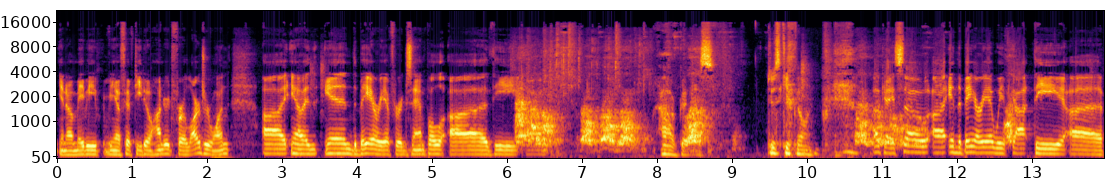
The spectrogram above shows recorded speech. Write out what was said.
you know, maybe you know, 50 to 100 for a larger one. Uh, you know, in, in the Bay Area, for example, uh, the Oh goodness. Just keep going. Okay, so uh, in the Bay Area, we've got the uh,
